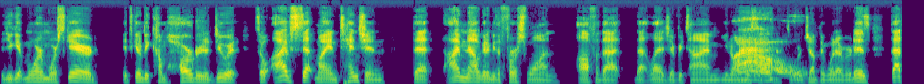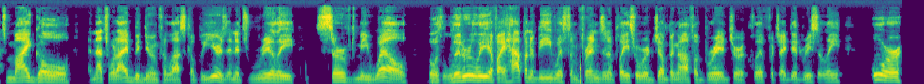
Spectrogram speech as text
and you get more and more scared it's going to become harder to do it so i've set my intention that i'm now going to be the first one off of that that ledge every time you know wow. or jumping whatever it is that's my goal and that's what i've been doing for the last couple of years and it's really served me well both literally if I happen to be with some friends in a place where we're jumping off a bridge or a cliff, which I did recently, or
